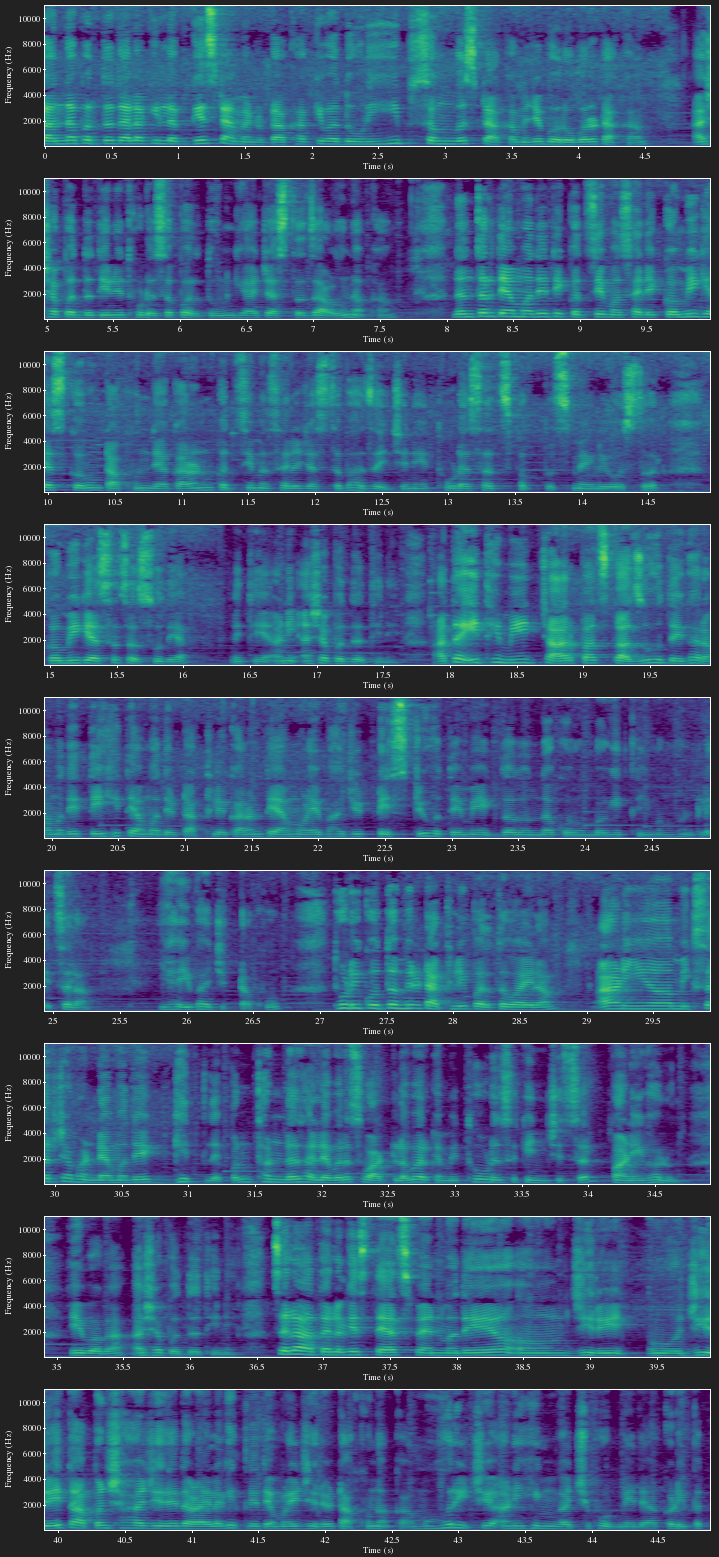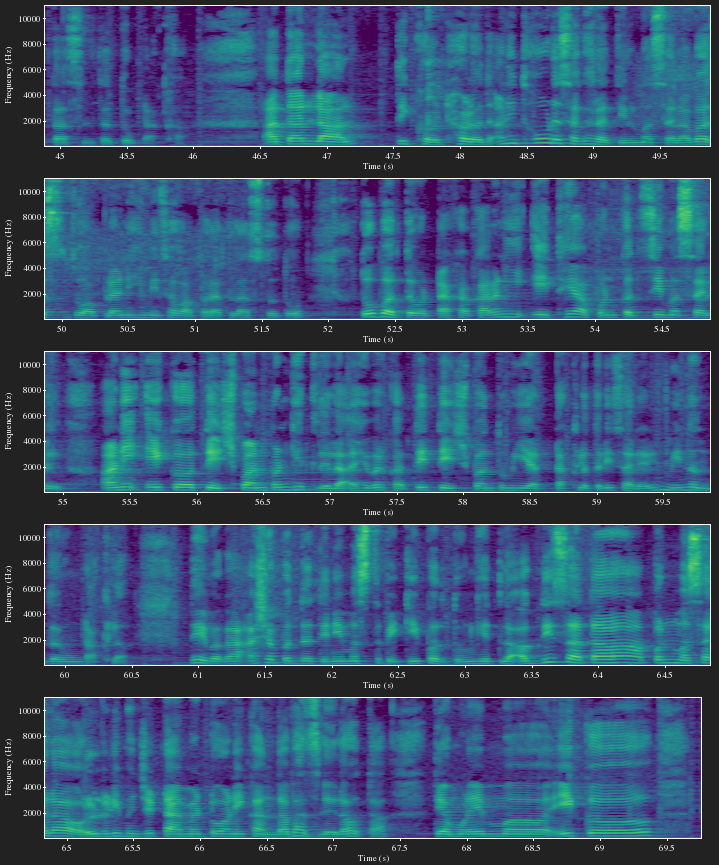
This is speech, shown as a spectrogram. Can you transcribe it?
कांदा परतत आला की लगेच टॅमॅटो टाका किंवा दोन्हीही संगच टाका म्हणजे बरोबर टाका. अशा पद्धतीने थोडंसं परतून घ्या जास्त जाळू नका. नंतर त्यामध्ये ते कच्चे मसाले कमी गॅस करून टाकून द्या कारण कच्चे मसाले जास्त भाजायचे नाही थोडासाच फक्त स्मेल तर. कमी गॅसच असू द्या. इथे आणि अशा पद्धतीने. आता इथे मी चार पाच काजू होते घरामध्ये तेही त्यामध्ये टाकले. कारण त्यामुळे भाजी टेस्टी होते. मी एकदा दोनदा करून बघितली. मग म्हटले चला ह्याही भाजीत टाकू. थोडी कोथिंबीर टाकली परतवायला आणि मिक्सरच्या भांड्यामध्ये घेतले. पण थंड झाल्यावरच वाटलं बरं का मी थोडंसं किंचितसर पाणी घालून. हे बघा अशा पद्धतीने. चला आता लगेच त्याच पॅनमध्ये जिरे जिरे तर आपण शहा जिरे दळायला घेतले त्यामुळे जिरे टाकू नका. मोहरीची आणि हिंगाची फोडणी द्या. कढीपत्ता असेल तर तो टाका. आता लाल तिखट हळद आणि थोडासा घरातील मसाला बस जो आपल्या नेहमीचा वापरातला असतो तो. तो परतवत टाका कारण येथे आपण कच्चे मसाले आणि एक तेजपान पण घेतलेलं आहे बरं का. ते तेजपान तुम्ही यात टाकलं तरी चालेल मी नंतरून टाकलं. हे बघा अशा पद्धतीने मस्तपैकी परतून घेतलं. अगदीच आता आपण मसाला ऑलरेडी म्हणजे टॅमॅटो आणि कांदा भाजलेला होता. त्यामुळे म एक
